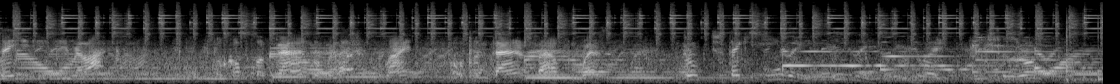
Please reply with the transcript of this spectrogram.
Take it easy, relax. Look up, look down, look left, right, up and down, south and west. Don't just take it easy, easy, easy way.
